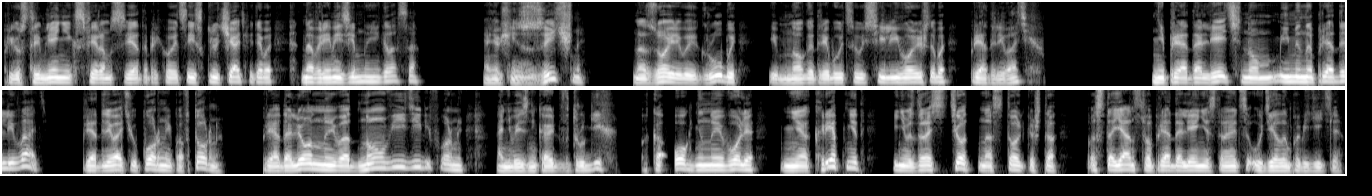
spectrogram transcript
при устремлении к сферам света приходится исключать хотя бы на время земные голоса. Они очень зычны, назойливые, грубы, и много требуется усилий воли, чтобы преодолевать их. Не преодолеть, но именно преодолевать, преодолевать упорно и повторно. Преодоленные в одном виде или форме, они возникают в других, пока огненная воля не окрепнет и не возрастет настолько, что постоянство преодоления становится уделом победителя.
